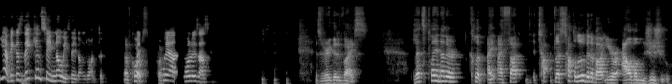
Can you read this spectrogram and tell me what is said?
Yeah, because they can say no if they don't want to. Of course, of course. we are always ask. It's very good advice. Let's play another clip. I, I thought talk, let's talk a little bit about your album Juju.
